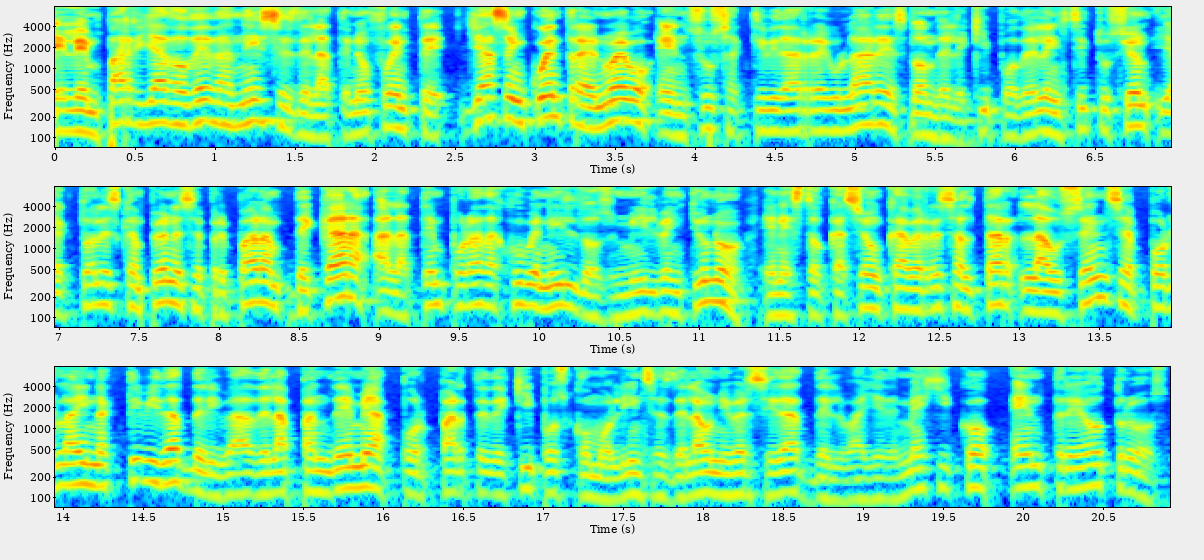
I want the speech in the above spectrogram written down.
El emparrillado de daneses del Ateneo Fuente ya se encuentra de nuevo en sus actividades regulares, donde el equipo de la institución y actuales campeones se preparan de cara a la temporada juvenil 2021. En esta ocasión cabe resaltar la ausencia por la inactividad derivada de la pandemia por parte de equipos como Linces de la Universidad del Valle de México, entre otros.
